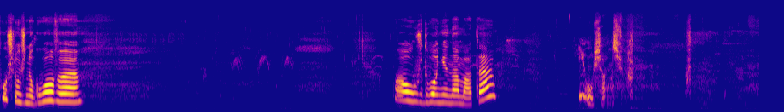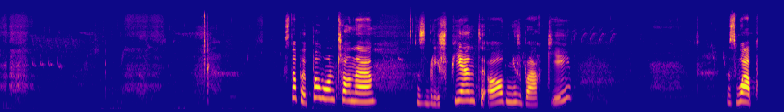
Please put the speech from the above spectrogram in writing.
Puść luźno głowę. Połóż dłonie na matę i usiądź. Stopy połączone. Zbliż pięty, obniż barki. Złap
